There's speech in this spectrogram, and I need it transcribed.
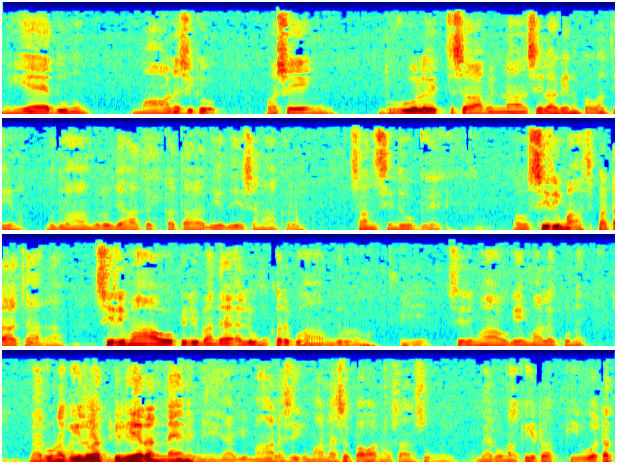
මිය ඇදුණු මානසික වශයෙන් දුරුවල වෙච්ච සාමීන් වහන්සේලා ගැන පවතින බුදුහාන්දුරු ජාතක කතාදිය දේශනා කර සංසිින්දෝගයට ඔව සිරිම අස් පටාචාරා සිරිමාවෝ පිළිබඳ ඇලුම් කරපු හාමුදුරුවනවා සිරිමාවගේ මලකුණ මැරුණ කියලවත් පිළියරන්න නෑන මේ යාගේ මානසික මනස පවන් නොසන්සුන් මැරුණකටත් කිව්වටත්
